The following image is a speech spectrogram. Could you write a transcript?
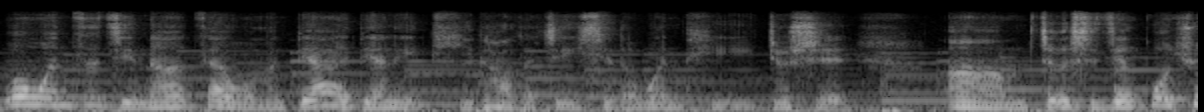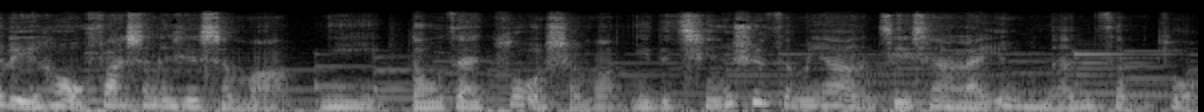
问问自己呢，在我们第二点里提到的这些的问题，就是，嗯，这个时间过去了以后发生了些什么？你都在做什么？你的情绪怎么样？接下来又能怎么做？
